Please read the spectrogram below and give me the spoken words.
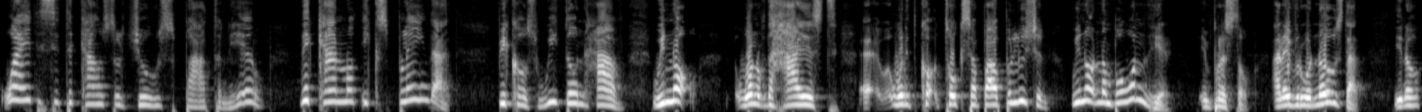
why the city council chose Barton Hill? They cannot explain that because we don't have, we're not one of the highest uh, when it co- talks about pollution. We're not number one here in Bristol, and everyone knows that. You know,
